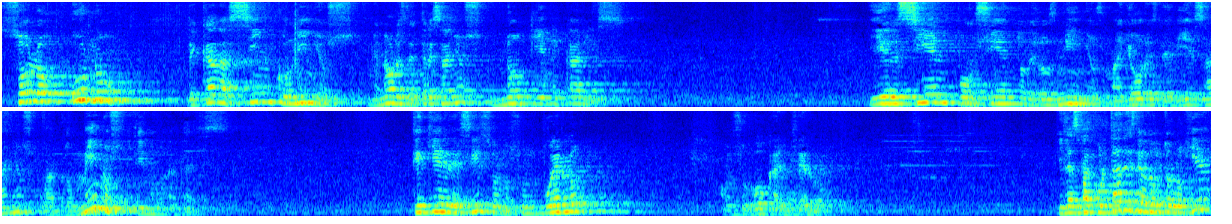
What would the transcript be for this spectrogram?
Solo uno de cada cinco niños menores de tres años no tiene caries y el 100% de los niños mayores de 10 años, cuando menos, tienen una caries. ¿Qué quiere decir? Somos un pueblo con su boca enferma. Y las facultades de odontología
